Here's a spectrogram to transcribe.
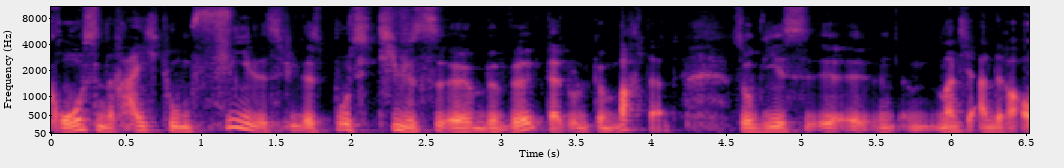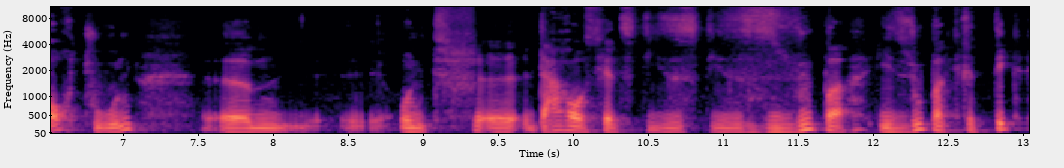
großen Reichtum vieles, vieles Positives äh, bewirkt hat und gemacht hat, so wie es äh, manche andere auch tun. Ähm, und äh, daraus jetzt dieses, dieses super, die super Kritik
